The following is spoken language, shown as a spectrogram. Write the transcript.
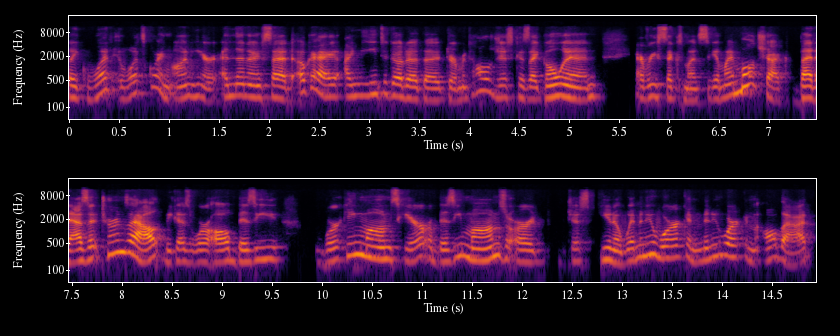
like what what's going on here? And then I said, okay, I need to go to the dermatologist because I go in every six months to get my mole check. But as it turns out, because we're all busy working moms here, or busy moms, or just you know women who work and men who work and all that,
